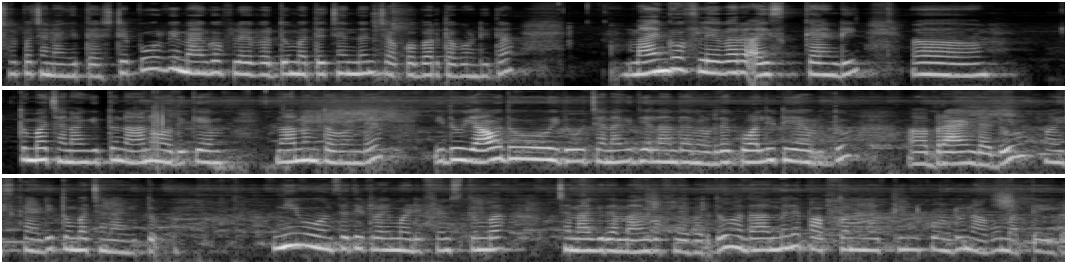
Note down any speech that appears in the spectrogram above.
ಸ್ವಲ್ಪ ಚೆನ್ನಾಗಿತ್ತು ಅಷ್ಟೇ. ಪೂರ್ವಿ ಮ್ಯಾಂಗೋ ಫ್ಲೇವರ್ದು ಮತ್ತು ಚಂದನ್ ಚಾಕೋಬಾರ್ ತೊಗೊಂಡಿದ್ದ. ಮ್ಯಾಂಗೋ ಫ್ಲೇವರ್ ಐಸ್ ಕ್ಯಾಂಡಿ ತುಂಬ ಚೆನ್ನಾಗಿತ್ತು. ನಾನು ಅದಕ್ಕೆ ನಾನು ತೊಗೊಂಡೆ. ಇದು ಯಾವುದು, ಇದು ಚೆನ್ನಾಗಿದೆಯಲ್ಲ ಅಂತ ನೋಡಿದೆ. ಕ್ವಾಲಿಟಿ ಅವ್ರದ್ದು ಬ್ರ್ಯಾಂಡ್ ಅದು. ಐಸ್ ಕ್ಯಾಂಡಿ ತುಂಬ ಚೆನ್ನಾಗಿತ್ತು. ನೀವು ಒಂದು ಸತಿ ಟ್ರೈ ಮಾಡಿ ಫ್ರೆಂಡ್ಸ್ ತುಂಬ ಚೆನ್ನಾಗಿದೆ ಮ್ಯಾಂಗೋ ಫ್ಲೇವರ್ದು ಅದಾದಮೇಲೆ ಪಾಪ್ಕಾರ್ನ್ ಎಲ್ಲ ತಿಂದ್ಕೊಂಡು ನಾವು ಮತ್ತೆ ಈಗ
